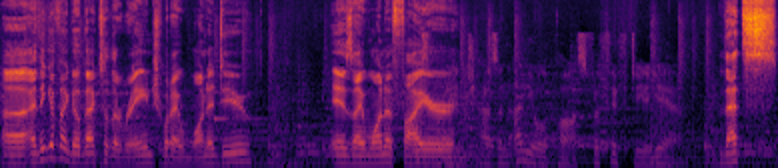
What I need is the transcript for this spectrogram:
Uh, I think if I go back to the range, what I want to do is I want to fire. has an annual pass for 50 a year. That's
